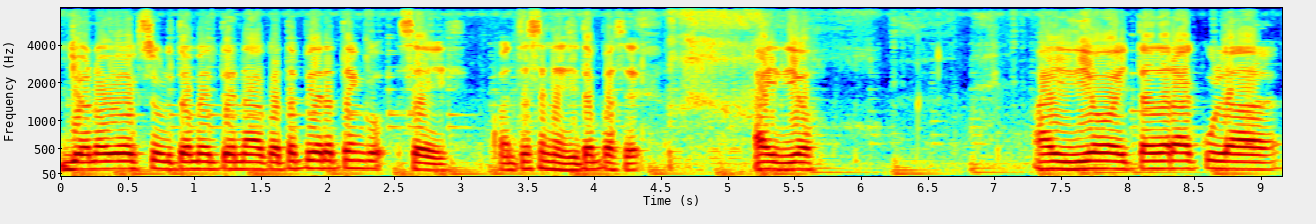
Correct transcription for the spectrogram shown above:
Yo no veo absolutamente nada. ¿Cuántas piedras tengo? Seis. ¿Cuántas se necesitan para hacer? Ay Dios. Ay Dios, ahí está Drácula.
